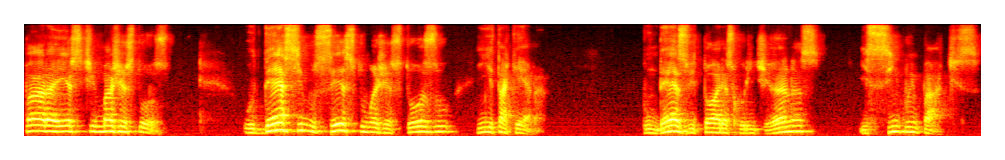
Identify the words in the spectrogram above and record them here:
para este majestoso. O 16 majestoso em Itaquera, com 10 vitórias corintianas e cinco empates.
